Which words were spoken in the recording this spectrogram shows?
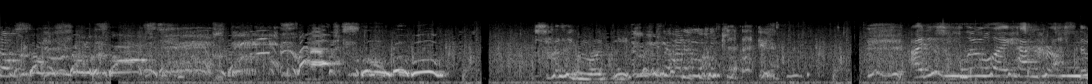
no! Sounds like a monkey. I'm not a monkey. I just flew like across the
